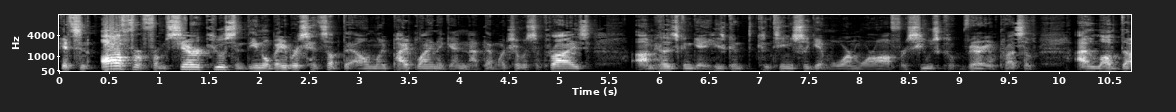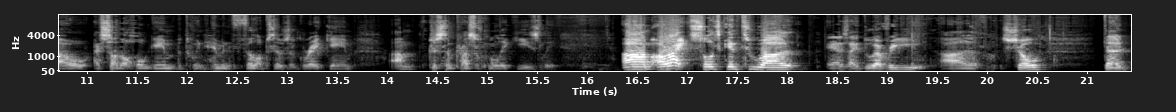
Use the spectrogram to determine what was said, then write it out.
gets an offer from Syracuse, and Dino Babers hits up the Illinois pipeline. Again, not that much of a surprise. Um, he's going to get he's going to continuously get more and more offers. He was very impressive. I loved how I saw the whole game between him and Phillips. It was a great game. Um, just impressive Malik Elzy. Um, all right, so let's get into uh, as I do every uh, show the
